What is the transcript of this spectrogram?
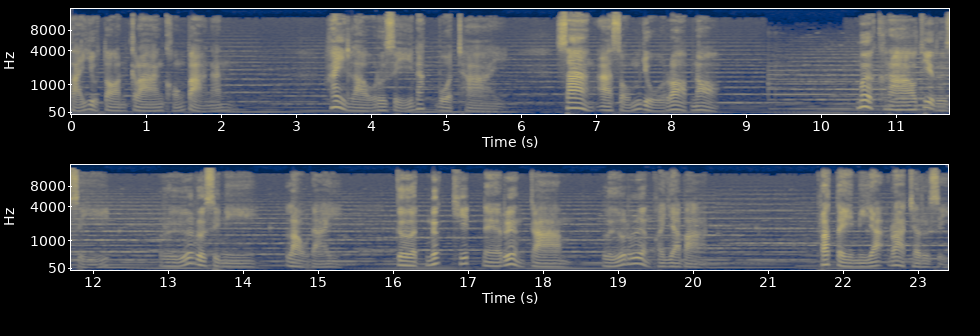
ศัยอยู่ตอนกลางของป่านั้น ให้เหล่าฤาษีนักบวชชาย สร้างอาสมอยู่รอบนอก เมื่อคราวที่ฤาษีหรือฤาษีนีเหล่าใด เกิดนึกคิดในเรื่องกาม หรือเรื่องพยาบาท พระเตมิยราชฤาษี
